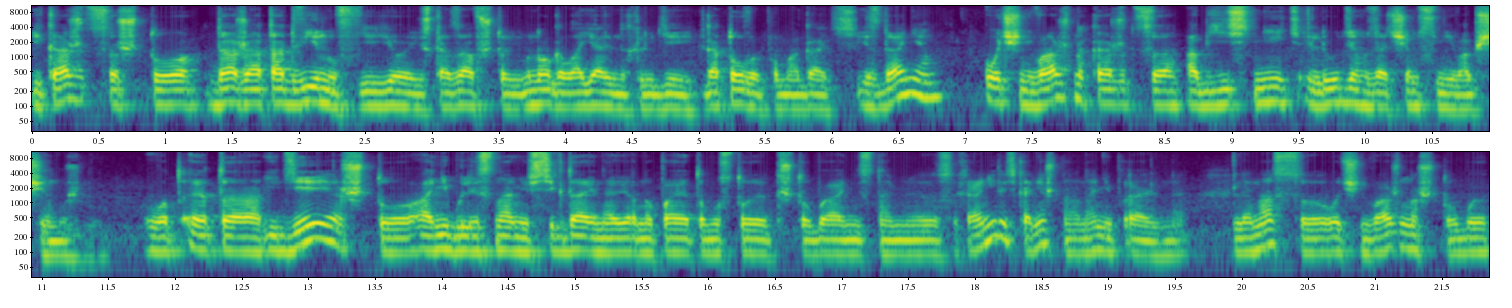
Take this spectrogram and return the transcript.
И кажется, что даже отодвинув ее и сказав, что много лояльных людей готовы помогать изданиям, очень важно, кажется, объяснить людям, зачем СМИ вообще нужны вот эта идея, что они были с нами всегда, и, наверное, поэтому стоит, чтобы они с нами сохранились, конечно, она неправильная. Для нас очень важно, чтобы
